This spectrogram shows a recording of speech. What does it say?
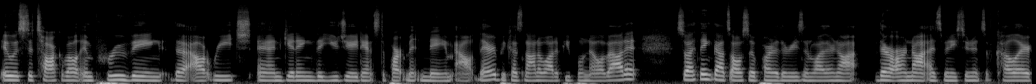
it was to talk about improving the outreach and getting the UGA dance department name out there because not a lot of people know about it. So I think that's also part of the reason why they're not there are not as many students of color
